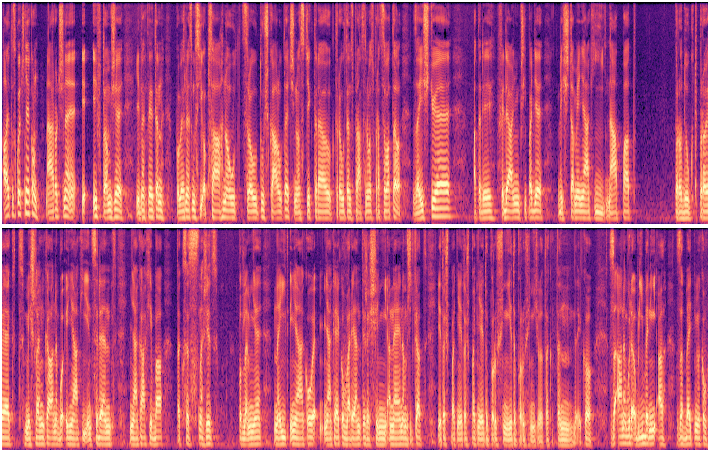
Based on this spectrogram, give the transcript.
Ale je to skutečně jako náročné i, i v tom, že jednak tady ten pověřenec musí obsáhnout celou tu škálu té činnosti, která, kterou ten správce nebo zpracovatel zajišťuje. A tedy v ideálním případě, když tam je nějaký nápad, produkt, projekt, myšlenka nebo i nějaký incident, nějaká chyba, tak se snažit podle mě najít i nějakou, nějaké jako varianty řešení a nejenom říkat, je to špatně, je to špatně, je to porušení, je to porušení, že? tak ten jako za A nebude oblíbený a za B tím jako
